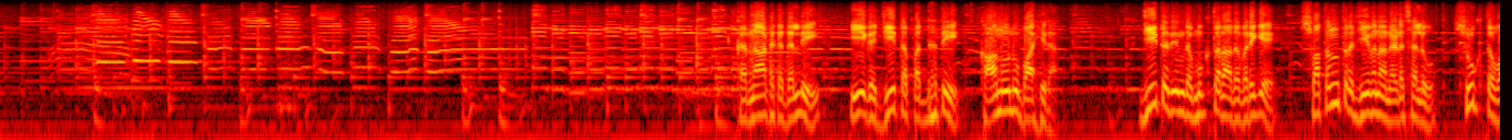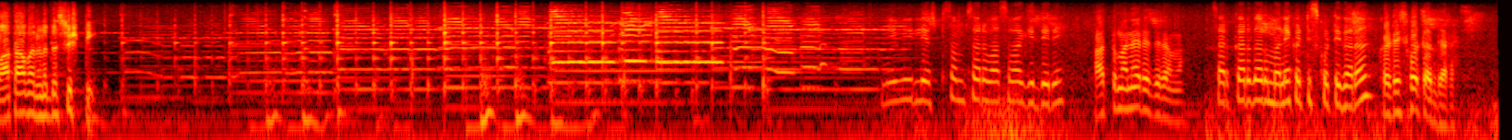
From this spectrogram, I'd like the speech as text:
ಕರ್ನಾಟಕದಲ್ಲಿ ಈಗ ಜೀತ ಪದ್ಧತಿ ಕಾನೂನು ಬಾಹಿರ ಜೀತದಿಂದ ಮುಕ್ತರಾದವರಿಗೆ ಸ್ವತಂತ್ರ ಜೀವನ ನಡೆಸಲು ಸೂಕ್ತ ವಾತಾವರಣದ ಸೃಷ್ಟಿ. ಇಲ್ಲಿ ಎಷ್ಟು ಸಂಸಾರ ವಾಸವಾಗಿದ್ದೀರಿ? ಹತ್ತು ಮನೆ ಇದ್ದೀರಮ್ಮ. ಸರ್ಕಾರದವ್ರು ಮನೆ ಕಟ್ಟಿಸ್ಕೊಟ್ಟಿದಾರ ಕಟ್ಟಿಸ್ಕೊಟ್ಟಿದ್ದಾರೆ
